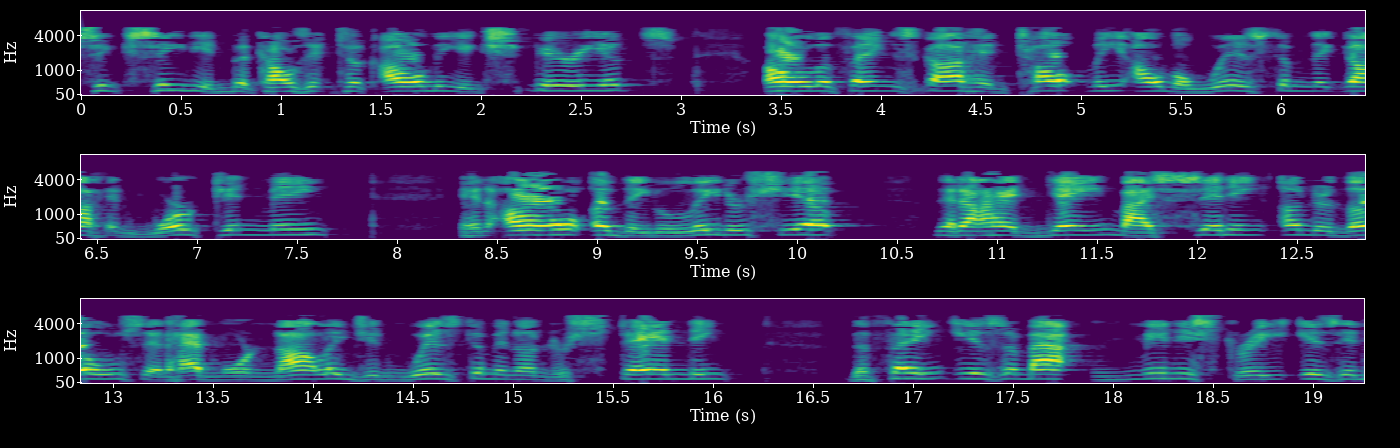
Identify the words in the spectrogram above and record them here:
succeeded because it took all the experience all the things God had taught me, all the wisdom that God had worked in me, and all of the leadership that I had gained by sitting under those that had more knowledge and wisdom and understanding. The thing is about ministry is it,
